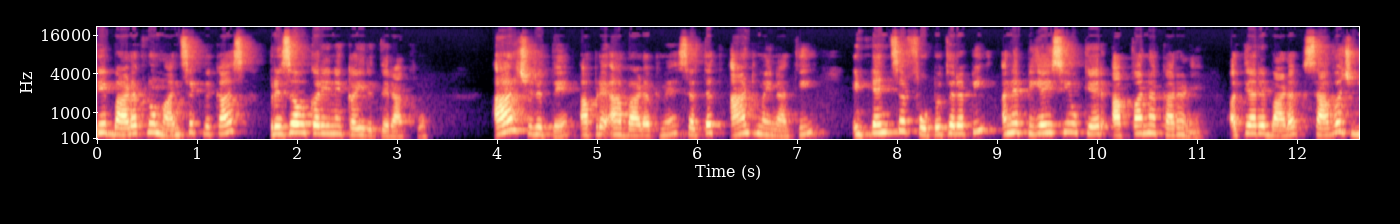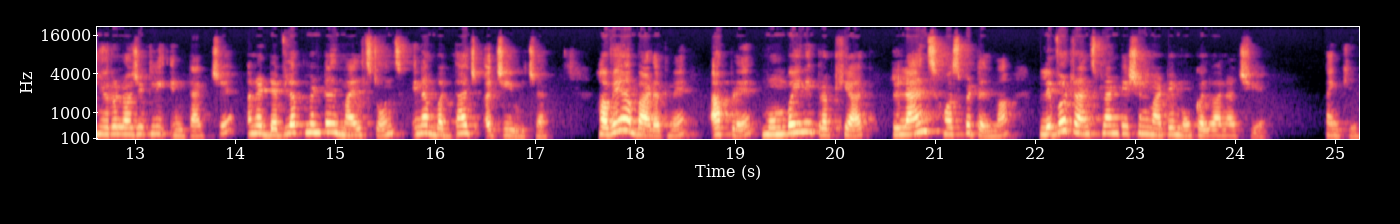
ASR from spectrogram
કે બાળકનો માનસિક વિકાસ પ્રિઝર્વ કરીને કઈ રીતે રાખવો. આ જ રીતે આપણે આ બાળકને સતત આઠ મહિનાથી ઇન્ટેન્સિવ ફોટોથેરાપી અને પીઆઈસીયુ કેર આપવાના કારણે અત્યારે બાળક સાવ જ ન્યુરોલોજિકલી ઇન્ટેક્ટ છે અને ડેવલપમેન્ટલ માઇલસ્ટોન્સ એના બધા જ અચીવ છે. હવે આ બાળકને આપણે મુંબઈની પ્રખ્યાત રિલાયન્સ હોસ્પિટલમાં લિવર ટ્રાન્સપ્લાન્ટેશન માટે મોકલવાના છીએ. થેન્ક યુ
